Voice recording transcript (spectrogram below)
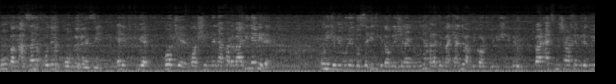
پمپ و مخزن خود پمپ بنزین. یعنی توی باک ماشین نفر بعدی نمیره. اونی که میمونه دو سه لیتری که داخل شلنگ میمونه حالت مکنده وقتی کارت رو کشیدی بیرون. برعکس میچرخه میره توی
